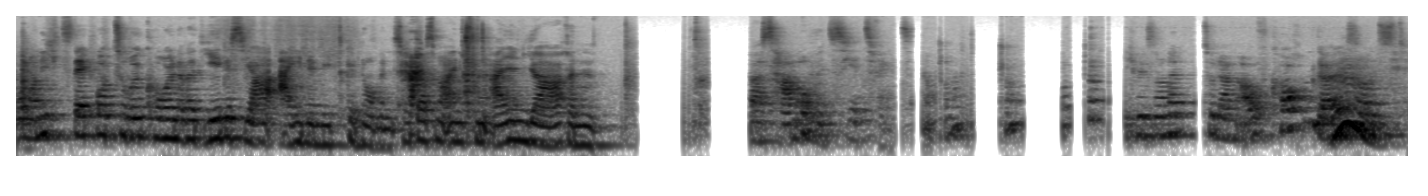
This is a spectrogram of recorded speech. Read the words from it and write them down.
wo wir nicht Depot zurückholen, da wird jedes Jahr eine mitgenommen, sodass wir eigentlich von allen Jahren was haben. Oh, jetzt, jetzt fängt es an. Ich will es noch nicht zu lange aufkochen, gell? Sonst.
